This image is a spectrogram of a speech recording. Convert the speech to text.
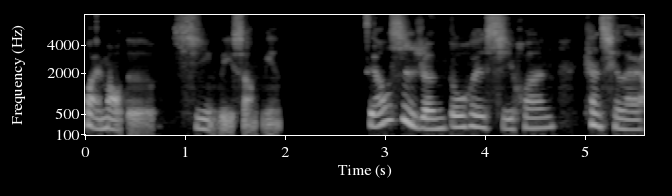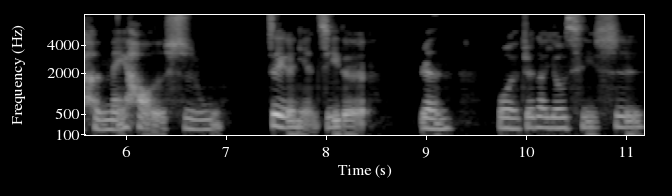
外貌的吸引力上面。只要是人都会喜欢看起来很美好的事物，这个年纪的人，我觉得尤其是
